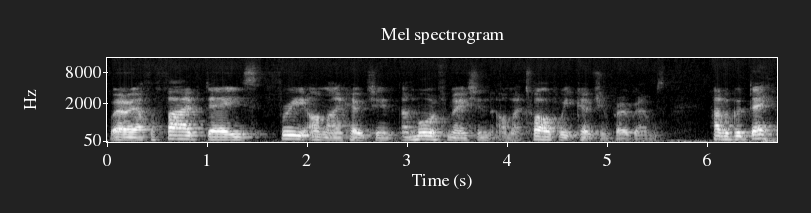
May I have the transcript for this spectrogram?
where I offer five days free online coaching and more information on my 12 week coaching programs. Have a good day.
